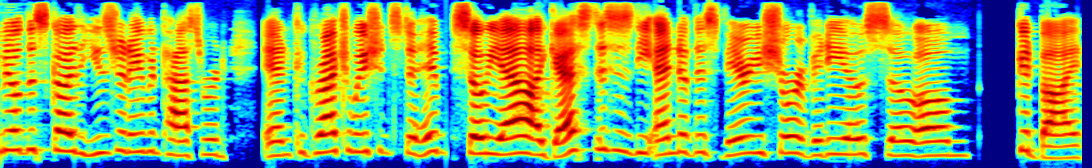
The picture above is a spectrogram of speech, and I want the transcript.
emailed this guy the username and password, and congratulations to him. So yeah, I guess this is the end of this very short video, so um, goodbye.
